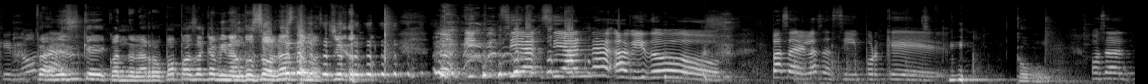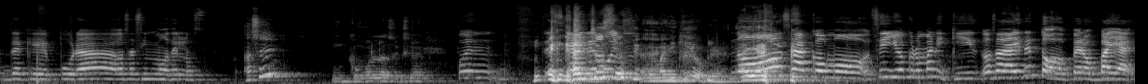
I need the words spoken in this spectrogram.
que no. Pero a sea, veces que cuando la ropa pasa caminando sola está más chido. No, y ha- sí han ha- habido pasarelas así porque, ¿Cómo? o sea, de que pura, o sea, sin modelos. ¿Ah, sí? ¿Y cómo la sección? Pues Enganchos muy- así. ¿De maniquí o qué? Ay. No, o sea, como, sí, yo creo maniquí, o sea, hay de todo, pero vaya,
